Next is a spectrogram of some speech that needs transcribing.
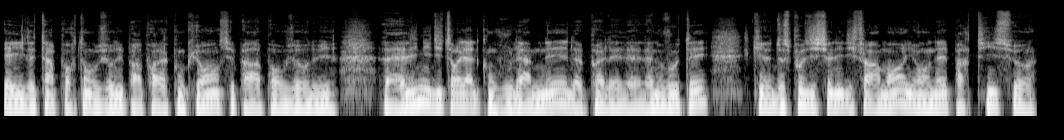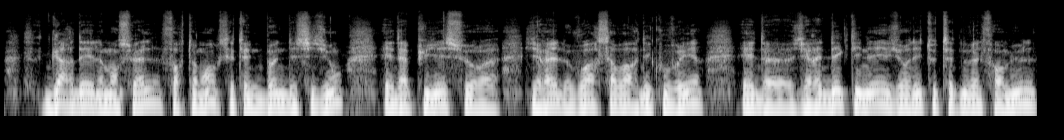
et il est important aujourd'hui par rapport à la concurrence et par rapport aujourd'hui à la ligne éditoriale qu'on voulait amener, la, la, la nouveauté, qui est de se positionner différemment et on est parti sur garder le mensuel fortement c'était une bonne décision et d'appuyer sur, euh, je dirais, le voir, savoir, découvrir et de, je dirais, décliner aujourd'hui toute cette nouvelle formule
